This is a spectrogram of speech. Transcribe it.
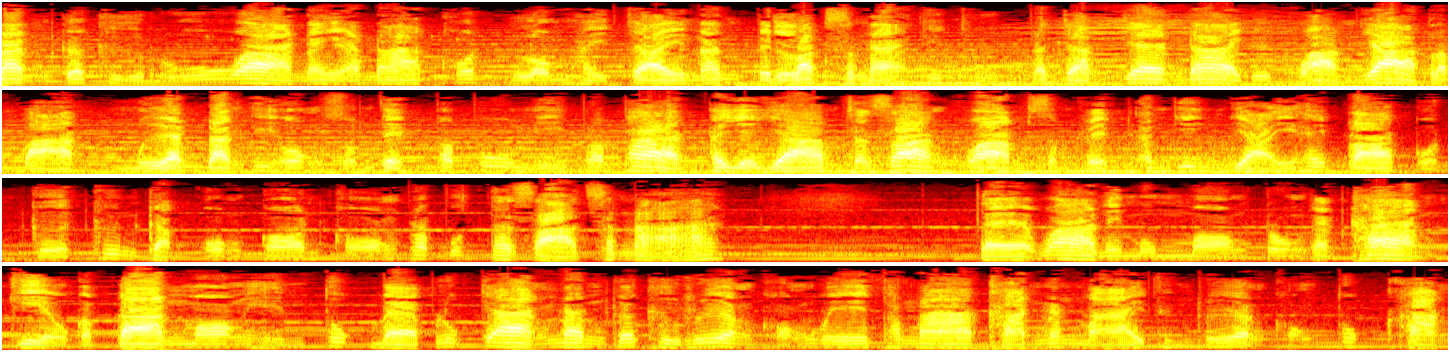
นั่นก็คือรู้ว่าในอนาคตลมหายใจนั้นเป็นลักษณะที่ถูก ประจักษ์แจ้งได้ด้วยความยากลำบากเหมือนดังที่องค์สมเด็จพระผู้มีพระภาคพยายามจะสร้างความสำเร็จอันยิ่งใหญ่ให้ปรากฏเกิดขึ้นกับองค์กรของพระพุทธศาสนา แต่ว่าในมุมมองตรงกันข้ามเกี่ยวกับการมองเห็นทุกแบบลูกจ้างนั่นก็คือเรื่องของเวทนาขันนั่นหมายถึงเรื่องของทุกขัง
